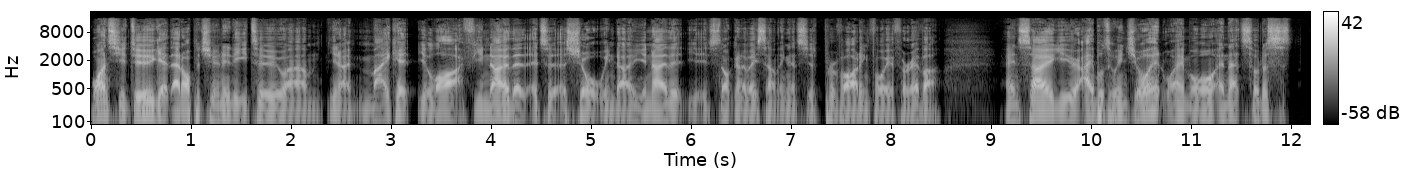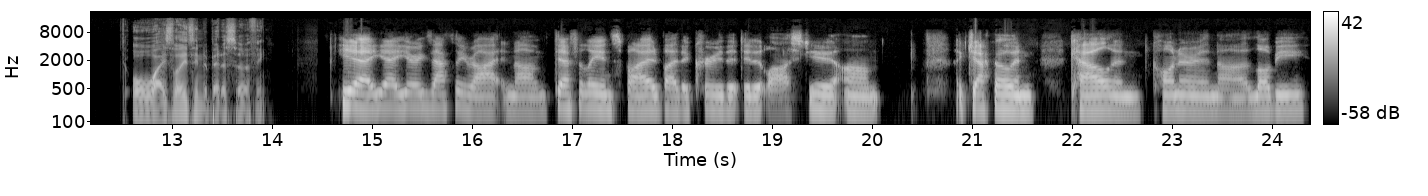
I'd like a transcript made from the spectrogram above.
once you do get that opportunity to, um, you know, make it your life, you know that it's a, a short window. You know that it's not going to be something that's just providing for you forever. And so you're able to enjoy it way more. And that sort of always leads into better surfing. Yeah, yeah, you're exactly right. And um, definitely inspired by the crew that did it last year. Um, like Jacko and Cal and Connor and uh, Lobby.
